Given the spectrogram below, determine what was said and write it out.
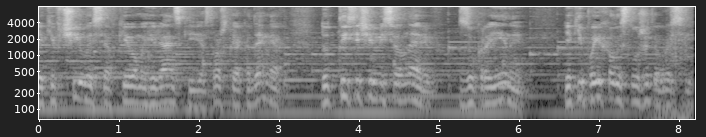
які вчилися в Києво-Могилянській і Острозькій академіях, до тисячі місіонерів з України, які поїхали служити в Росії.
